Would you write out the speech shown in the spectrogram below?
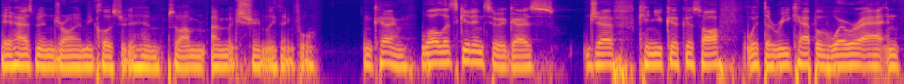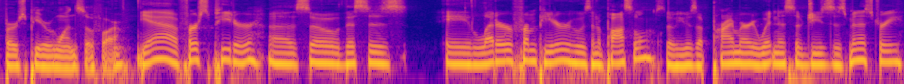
it has been drawing me closer to him. So I'm I'm extremely thankful. Okay. Well, let's get into it, guys. Jeff, can you kick us off with a recap of where we're at in First Peter one so far? Yeah, First Peter. Uh, so this is a letter from Peter, who was an apostle. So he was a primary witness of Jesus' ministry,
